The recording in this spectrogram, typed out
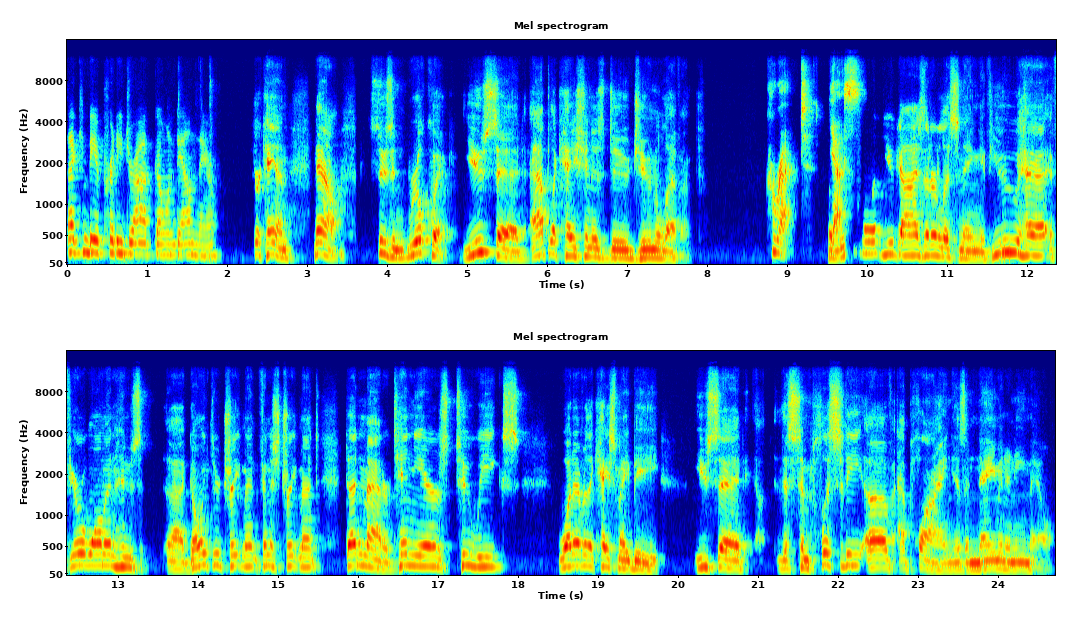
That can be a pretty drive going down there. Sure can. Now, Susan, real quick, you said application is due June 11th. Correct yes. want you guys that are listening, if you have, if you're a woman who's uh, going through treatment, finished treatment, doesn't matter, 10 years, two weeks, whatever the case may be, you said the simplicity of applying is a name and an email.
